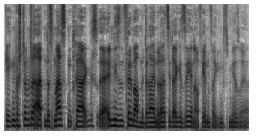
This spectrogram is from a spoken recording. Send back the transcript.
gegen bestimmte Arten des Maskentragens äh, in diesen Film auch mit rein. Oder hat sie da gesehen? Auf jeden Fall ging es mir so, ja.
